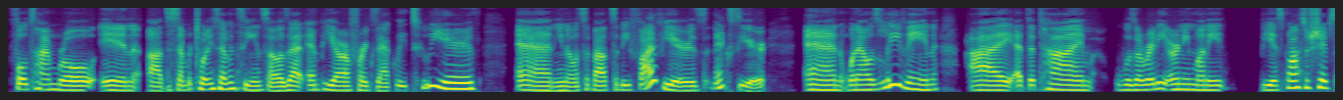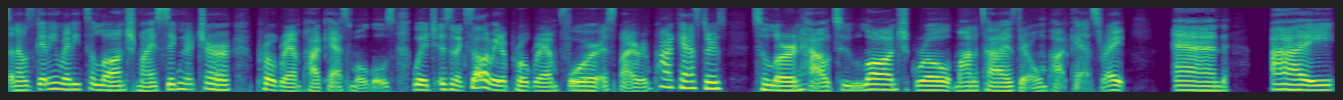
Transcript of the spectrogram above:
full-time role in, uh, December 2017. So I was at NPR for exactly two years and, you know, it's about to be five years next year. And when I was leaving, I, at the time, was already earning money via sponsorships and I was getting ready to launch my signature program, Podcast Moguls, which is an accelerator program for aspiring podcasters to learn how to launch, grow, monetize their own podcasts, right? And I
